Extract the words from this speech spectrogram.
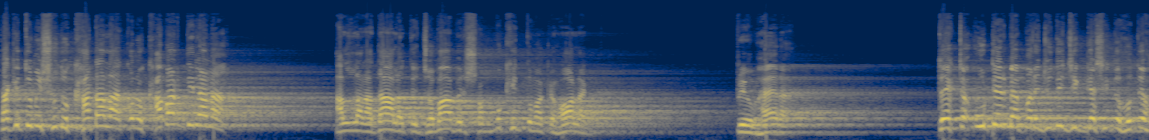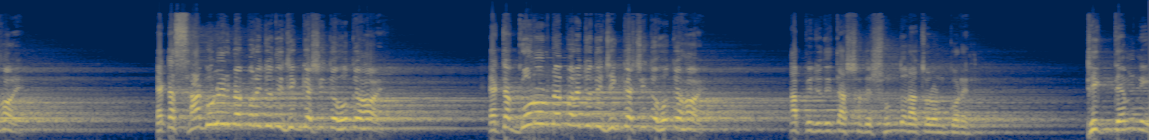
তাকে তুমি শুধু খাটালা, কোনো খাবার দিলা না। আল্লাহর আদালতে জবাবের সম্মুখীন তোমাকে হওয়া লাগবে। প্রিয় ভাইয়েরা, তো একটা উটের ব্যাপারে যদি জিজ্ঞাসিত হতে হয়, একটা ছাগলের ব্যাপারে যদি জিজ্ঞাসিত হতে হয়, একটা গরুর ব্যাপারে যদি জিজ্ঞাসিত হতে হয়, আপনি যদি তার সাথে সুন্দর আচরণ করেন, ঠিক তেমনি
